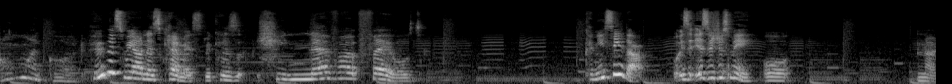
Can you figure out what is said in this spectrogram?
Oh my god. Who is Rihanna's chemist? Because she never fails. Can you see that? Or is it, is it just me? Or no?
